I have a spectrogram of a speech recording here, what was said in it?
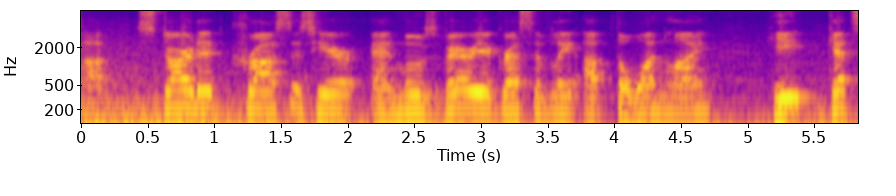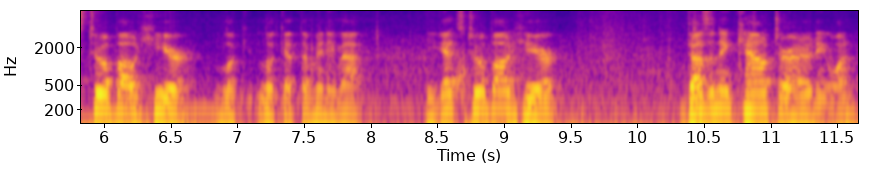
uh, started, crosses here, and moves very aggressively up the one line. He gets to about here. Look, look at the mini map. He gets to about here, doesn't encounter anyone,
